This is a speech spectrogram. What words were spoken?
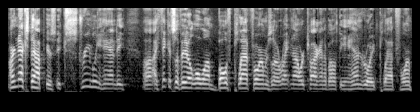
our next app is extremely handy uh, I think it's available on both platforms. Uh, right now, we're talking about the Android platform.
